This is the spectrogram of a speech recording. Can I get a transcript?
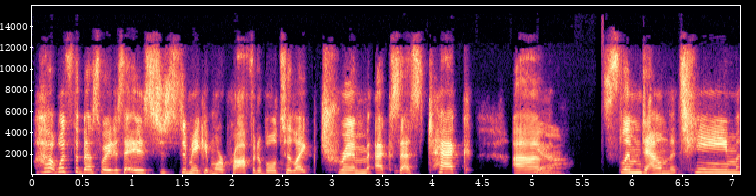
how, what's the best way to say it? it's just to make it more profitable to like trim excess tech um, yeah slim down the team.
